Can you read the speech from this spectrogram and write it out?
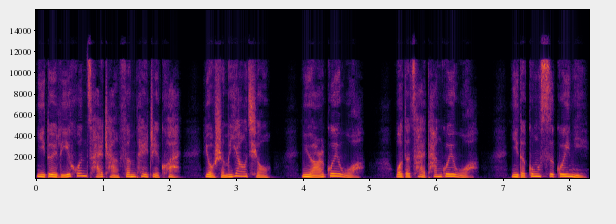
你对离婚财产分配这块有什么要求？女儿归我，我的菜摊归我，你的公司归你。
